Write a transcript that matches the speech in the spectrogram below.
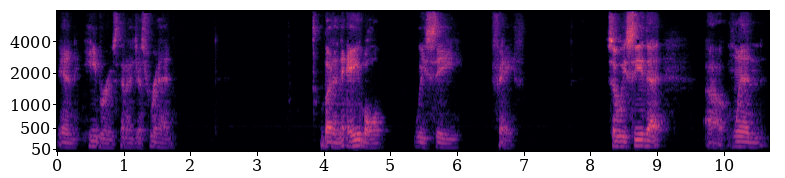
in Hebrews that I just read. But in Abel, we see faith. So we see that uh, when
